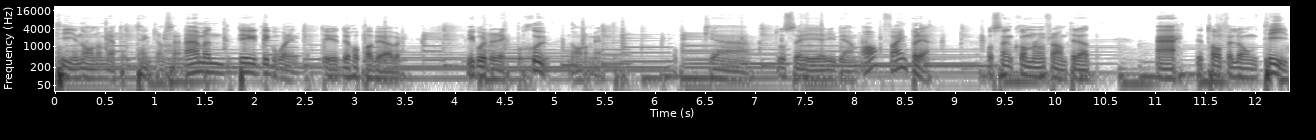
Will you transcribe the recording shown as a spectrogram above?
10 nanometer tänkte de så här, nej men det, det går inte. Det, det hoppar vi över. Vi går direkt på 7 nanometer. Och eh, då säger IBM, ja fine på det. Och sen kommer de fram till att, nej det tar för lång tid.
